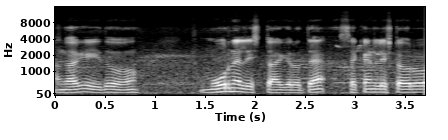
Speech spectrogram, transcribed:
ಹಾಗಾಗಿ ಇದು ಮೂರನೇ ಲಿಸ್ಟ್ ಆಗಿರುತ್ತೆ. ಸೆಕೆಂಡ್ ಲಿಸ್ಟ್ ಅವರು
